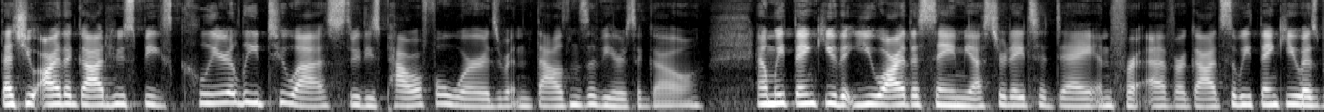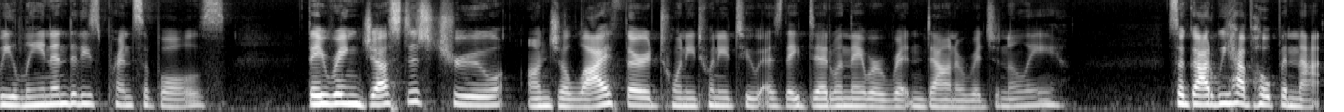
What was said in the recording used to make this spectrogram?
that you are the God who speaks clearly to us through these powerful words written thousands of years ago. And we thank you that you are the same yesterday, today, and forever, God. So we thank you as we lean into these principles. They ring just as true on July 3rd, 2022, as they did when they were written down originally. So, God, we have hope in that.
